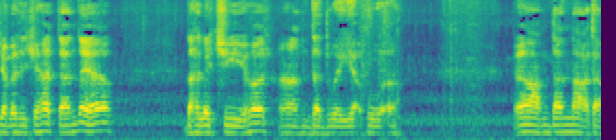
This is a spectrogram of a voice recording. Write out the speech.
Ġabet lil xi ħadd għandha hawn. Daħlet xi ieħor għandha dwejjaq fuqha. Ah, mdannata.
